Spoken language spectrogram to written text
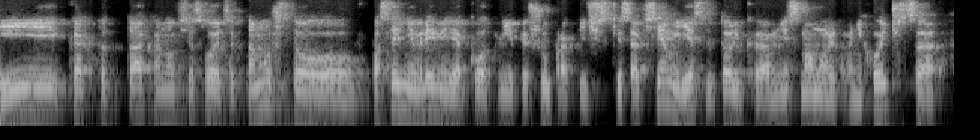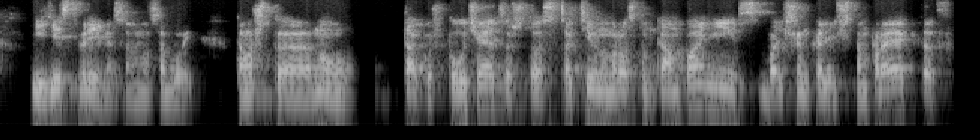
И как-то так оно все сводится к тому, что в последнее время я код не пишу практически совсем, если только мне самому этого не хочется и есть время, само собой. Потому что, ну, так уж получается, что с активным ростом компании, с большим количеством проектов,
